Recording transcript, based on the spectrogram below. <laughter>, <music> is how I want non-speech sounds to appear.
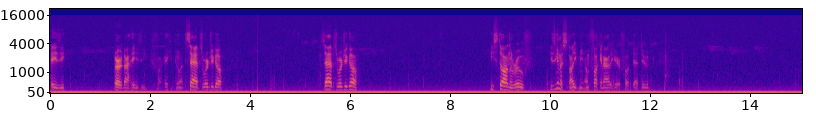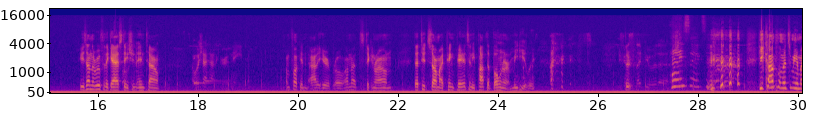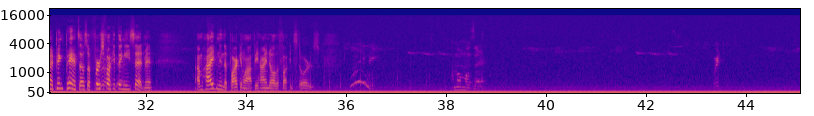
Hazy. Or not Hazy. Fuck, I keep doing it. Sabs, where'd you go? Sabs, where'd you go? He's still on the roof. He's gonna snipe me. I'm fucking out of here. Fuck that dude. He's on the roof of the gas station in town. I wish I had a grenade. I'm fucking out of here, bro. I'm not sticking around. That dude saw my pink pants and he popped a boner immediately. <laughs> He's gonna snipe you with a. Hey, sexy. <laughs> he compliments me in my pink pants. That was the first Oh, fucking okay. thing he said, man. I'm hiding in the parking lot behind all the fucking stores. Woo. I'm almost there. Where?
